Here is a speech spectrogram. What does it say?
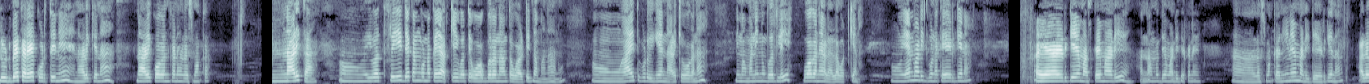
ದುಡ್ಡು ಬೇಕಾರೆ ಕೊಡ್ತೀನಿ, ನಾಳೆಕೆನಾ? ನಾಳೆಗೆ ಹೋಗೋಣ ಕಣ ರಶ್ಮಕ್ಕ ನಾಳಿಕ? ಇವತ್ತು ಫ್ರೀ ಇದೆ ಕಣ್ಕೊಂಡ ಅಕ್ಕೆ ಇವತ್ತೇ ಹೋಗಿ ಬರೋಣ ಅಂತ ಹೊರಟಿದ್ದಮ್ಮ ನಾನು. ಆಯ್ತು ಬಿಡು ಏನು ನಾಳೆಗೆ ಹೋಗೋಣ? ನಿಮ್ಮ ಅಮ್ಮನಿನೂ ಬರಲಿ, ಹೋಗೋಣ ಹೇಳಲ್ಲ ಒಟ್ಕೆನ ಏನು ಮಾಡಿದ್ ಗುಣಕ್ಕೆ ಅಡುಗೆನ ಅಡುಗೆ ಮಸ್ಕೈ ಮಾಡಿ, ಅನ್ನ ಮುದ್ದೆ ಮಾಡಿದ್ದೆ ಕಣೆ. ರಶ್ಮಕ್ಕ ನೀನೇ ಮಾಡಿದ್ದೆ ಅಡುಗೆನ ಅಲ್ಲೇ,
